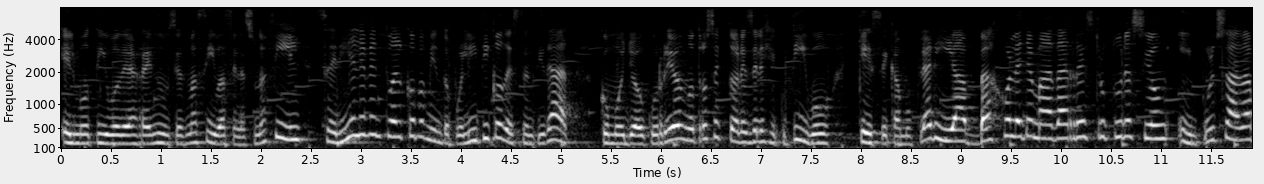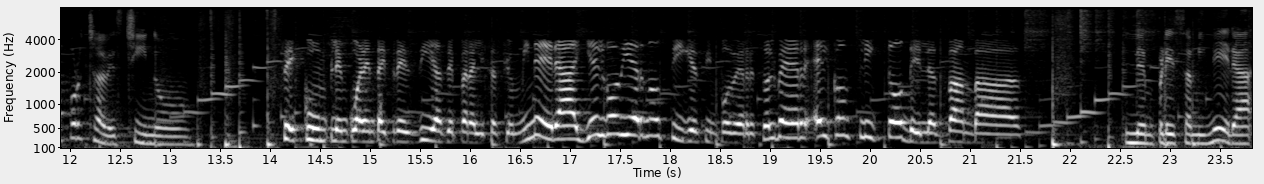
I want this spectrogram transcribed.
El motivo de las renuncias masivas en la SUNAFIL sería el eventual copamiento político de esta entidad, como ya ocurrió en otros sectores del Ejecutivo, que se camuflaría bajo la llamada reestructuración impulsada por Chávez Chino. Se cumplen 43 días de paralización minera y el gobierno sigue sin poder resolver el conflicto de las bambas. La empresa minera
